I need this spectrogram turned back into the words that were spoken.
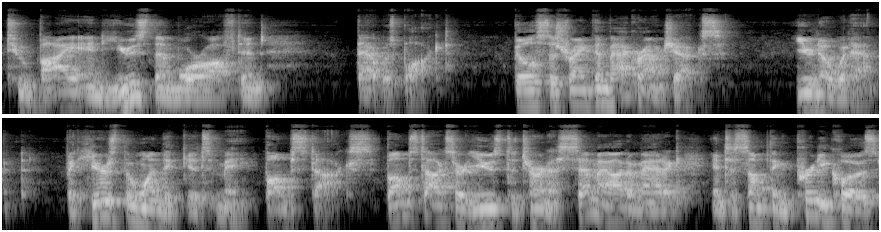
to buy and use them more often. That was blocked. Bills to strengthen background checks. You know what happened. But here's the one that gets me bump stocks. Bump stocks are used to turn a semi automatic into something pretty close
